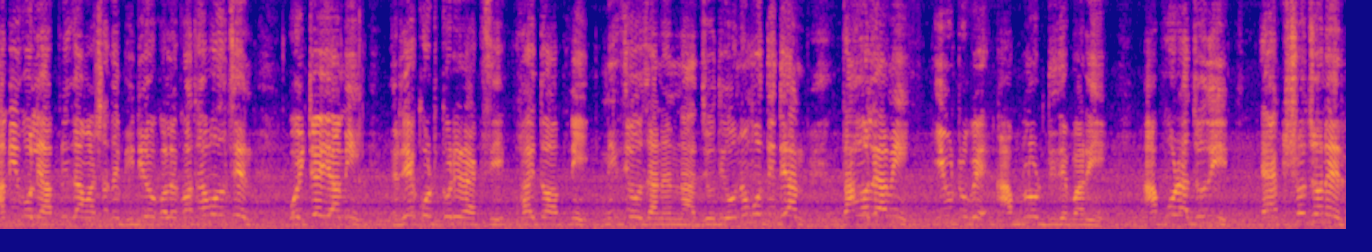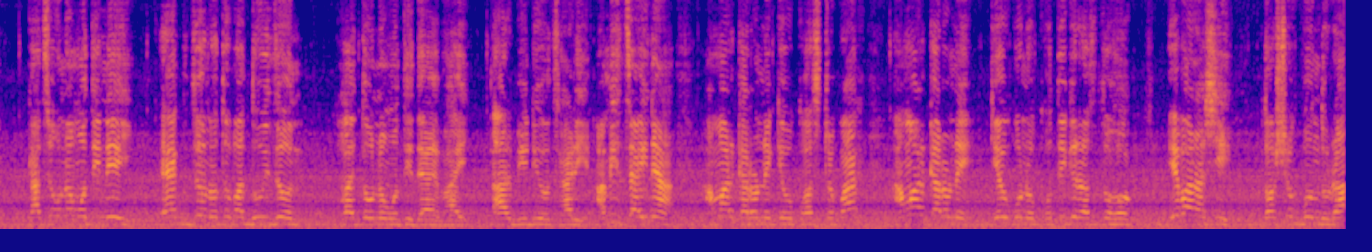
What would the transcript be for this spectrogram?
আমি বলি, আপনি যে আমার সাথে ভিডিও কলে কথা বলছেন, ওইটাই আমি রেকর্ড করে রাখছি। হয়তো আপনি নিজেও জানেন না। যদি অনুমতি দেন, তাহলে আমি ইউটিউবে আপলোড দিতে পারি। আপুরা যদি একশো জনের কাছে অনুমতি নেই একজন অথবা দুইজন হয়তো অনুমতি দেয় ভাই, তার ভিডিও ছাড়ি। আমি চাই না আমার কারণে কেউ কষ্ট পাক, আমার কারণে কেউ কোনো ক্ষতিগ্রস্ত হোক। এবার আসি, দর্শক বন্ধুরা,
